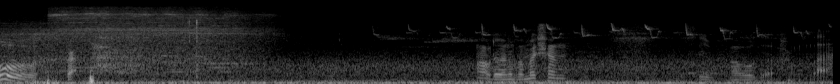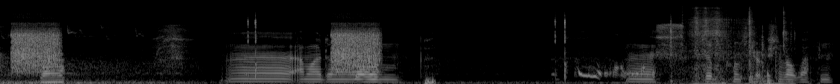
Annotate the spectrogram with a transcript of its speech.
Ooh, crap. I'll do another mission. See how we'll go from there. Uh, am I doing uh, still construction of a weapon?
